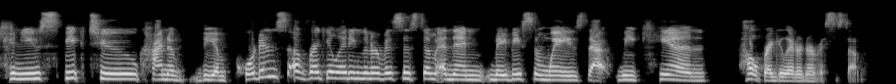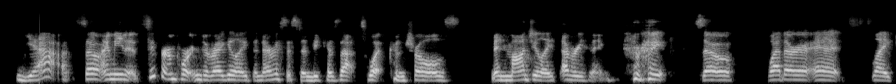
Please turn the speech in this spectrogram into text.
can you speak to kind of the importance of regulating the nervous system and then maybe some ways that we can help regulate our nervous system? Yeah. So, I mean, it's super important to regulate the nervous system because that's what controls and modulates everything, right? So, whether it's like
